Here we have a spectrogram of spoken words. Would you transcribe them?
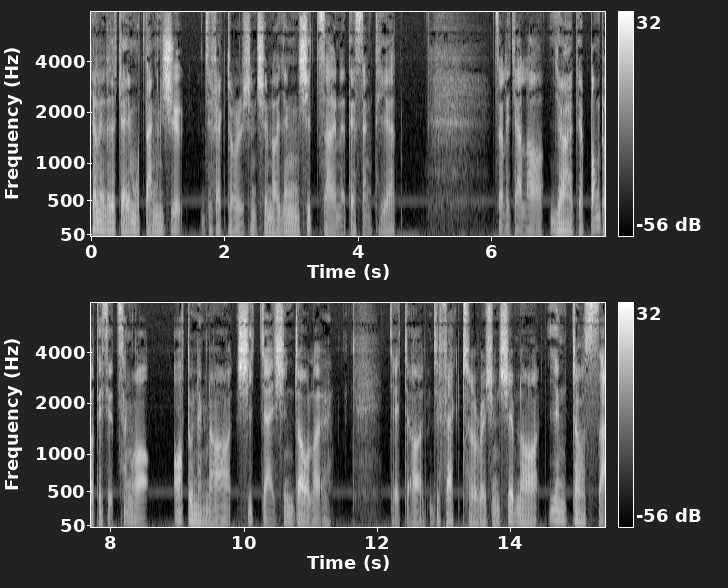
cho nên là cái một tăng dự de facto relationship nóยังshit chơi này thế sang thiết giờเลยchả lo giờ thì bóng cho thế sự sang họ ởตัวนึงnó shit chạy xin đâu rồi để cho de facto relationship nó ยังเจ้าสะ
